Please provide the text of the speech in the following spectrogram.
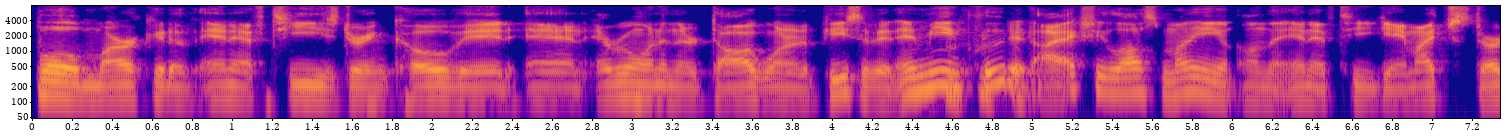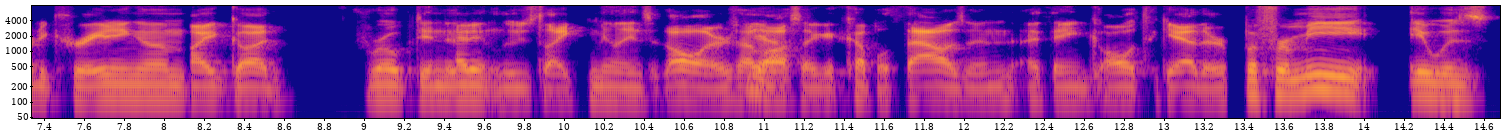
bull market of NFTs during COVID, and everyone and their dog wanted a piece of it, and me included. I actually lost money on the NFT game. I started creating them. I got roped into I didn't lose like millions of dollars. I yeah. lost like a couple thousand, I think, altogether. But for me, it was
